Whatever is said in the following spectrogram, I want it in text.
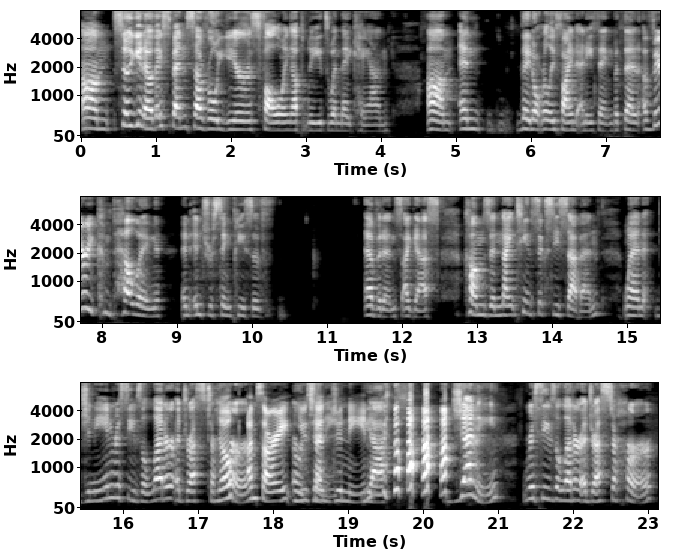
Um, so you know, they spend several years following up leads when they can. Um, and they don't really find anything, but then a very compelling and interesting piece of evidence, I guess, comes in 1967 when Janine receives a letter addressed to Nope. her. I'm sorry. You Jenny. said Janine. Yeah. Jenny receives a letter addressed to her,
